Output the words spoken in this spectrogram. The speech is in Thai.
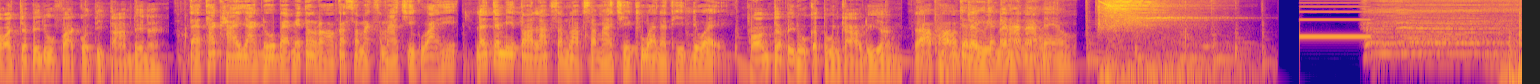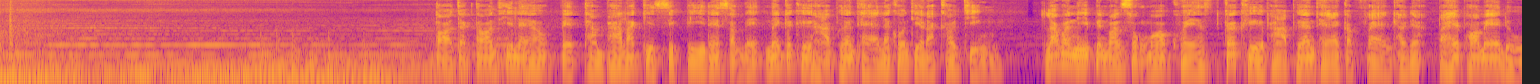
ก่อนจะไปดูฝากกดติดตามด้วยนะ แต่ถ้าใครอยากดูแบบไม่ต้องรอก็สมัครสมาชิกไว้ และจะมีตอนรับสำหรับสมาชิกทุกวันอาทิตย์ด้วย พร้อมจะไปดูการ์ตูนกาวหรือยัง เราพร้อมจะลุยกันมานานแล้ว ต่อจากตอนที่แล้วเป็ดทำภารกิจ 10 ปีได้สำเร็จ นั่นก็คือหาเพื่อนแท้และคนที่รักเขาจริง และวันนี้เป็นวันส่งมอบเควสก็คือพาเพื่อนแท้กับแฟนเขาเนี่ยไปให้พ่อแม่ดู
